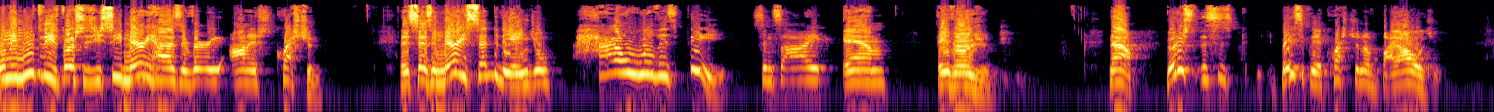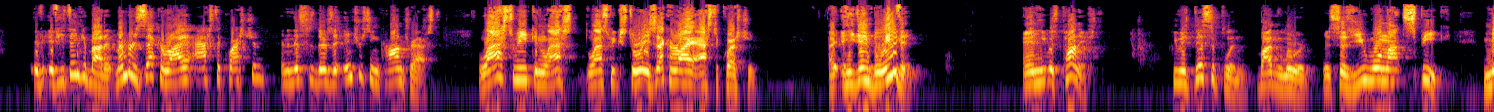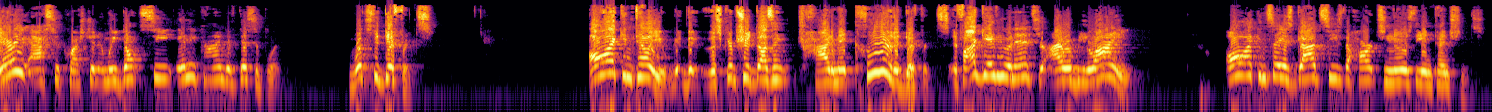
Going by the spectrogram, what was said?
When we move to these verses, you see Mary has a very honest question. And it says, And Mary said to the angel, How will this be, since I am a virgin? Now, notice this is basically a question of biology. if, if you think about it, remember Zechariah asked a question? And this is, there's an interesting contrast. Last week in last, last week's story, Zechariah asked a question. Uh, he didn't believe it. And he was punished. He was disciplined by the Lord. It says, You will not speak. Mary asks a question, and we don't see any kind of discipline. What's the difference? All I can tell you, the, the, scripture doesn't try to make clear the difference. If I gave you an answer, I would be lying. All I can say is God sees the hearts and knows the intentions.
